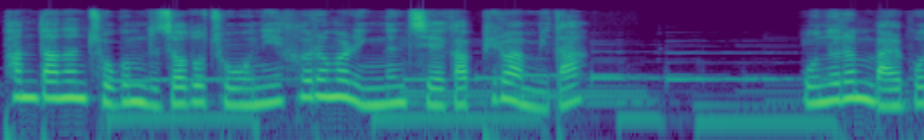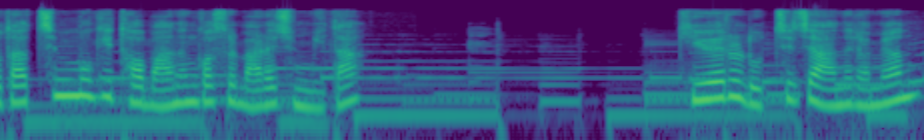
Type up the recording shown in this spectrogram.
판단은 조금 늦어도 좋으니 흐름을 읽는 지혜가 필요합니다. 오늘은 말보다 침묵이 더 많은 것을 말해줍니다. 기회를 놓치지 않으려면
